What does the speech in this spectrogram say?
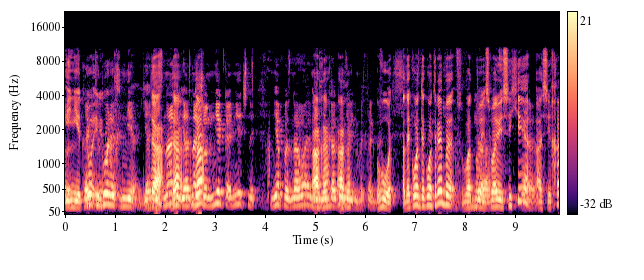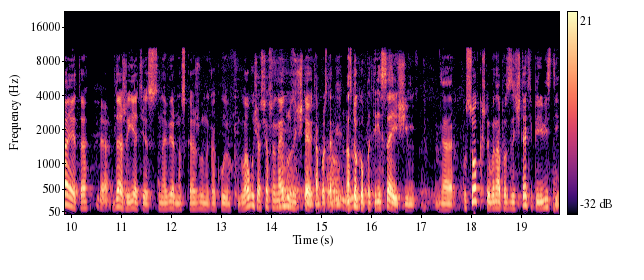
и не в то, и не- категориях не. Я Да, не знаю, да, я знаю, да. что он не конечный, не познаваемый, Ага, никакой ага. невидимый и так далее. Вот. А так вот, так вот Рэбе в одной Да. своей стихе, Да. а сиха это, Да. даже я тебе, наверное, скажу на какую главу, сейчас, сейчас я найду, зачитаю, там просто настолько потрясающий э, кусок, чтобы надо просто зачитать и перевести.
